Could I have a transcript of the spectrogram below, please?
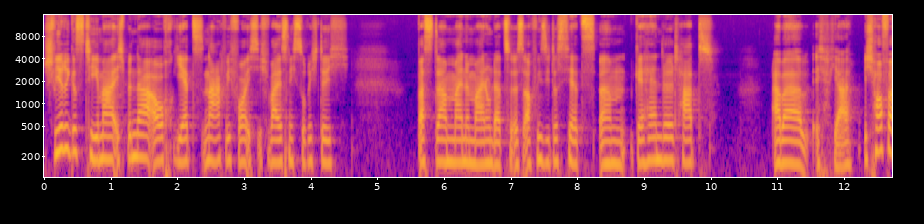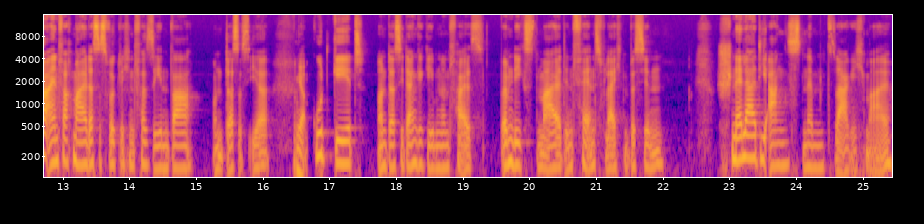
schwieriges Thema. Ich bin da auch jetzt nach wie vor, ich, ich weiß nicht so richtig, was da meine Meinung dazu ist, auch wie sie das jetzt ähm, gehandelt hat. Aber ich, ja, ich hoffe einfach mal, dass es wirklich ein Versehen war und dass es ihr ja. gut geht und dass sie dann gegebenenfalls beim nächsten Mal den Fans vielleicht ein bisschen schneller die Angst nimmt, sage ich mal.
